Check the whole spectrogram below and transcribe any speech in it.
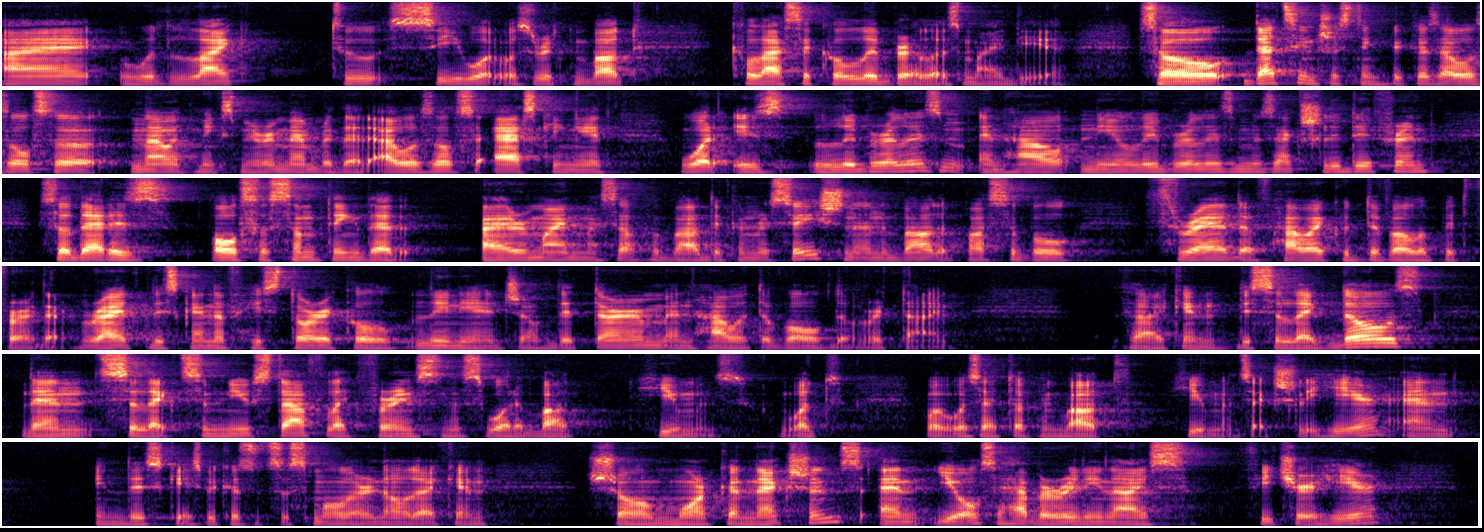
I would like to see what was written about classical liberalism idea. So that's interesting because I was also, now it makes me remember that I was also asking it what is liberalism and how neoliberalism is actually different. So that is also something that I remind myself about the conversation and about a possible thread of how I could develop it further, right? This kind of historical lineage of the term and how it evolved over time. So I can deselect those then select some new stuff, like for instance, what about humans? What, what was I talking about humans actually here? And in this case, because it's a smaller node, I can show more connections. And you also have a really nice feature here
